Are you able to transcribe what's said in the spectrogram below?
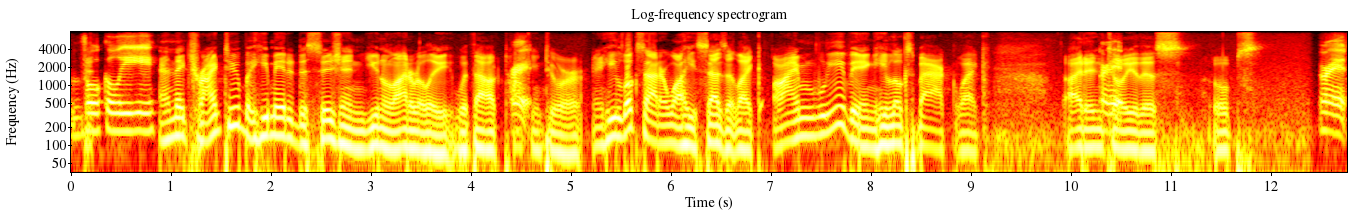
vocally And they tried to, but he made a decision unilaterally without Right. talking to her. And he looks at her while he says it, like, I'm leaving. He looks back, like, I didn't Right. tell you this. Oops. Right.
